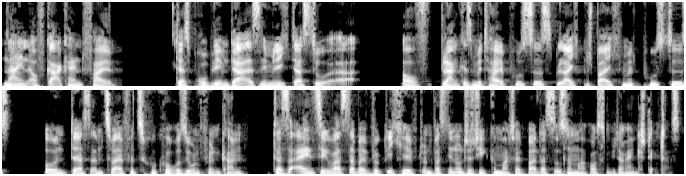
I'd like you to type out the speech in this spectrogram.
Nein, auf gar keinen Fall. Das Problem da ist nämlich, dass du äh, auf blankes Metall pustest, leichten Speichel mitpustest und das im Zweifel zu Korrosion führen kann. Das Einzige, was dabei wirklich hilft und was den Unterschied gemacht hat, war, dass du es nochmal raus und wieder reingesteckt hast.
